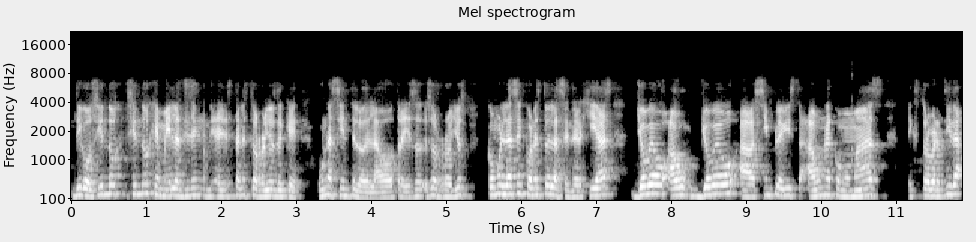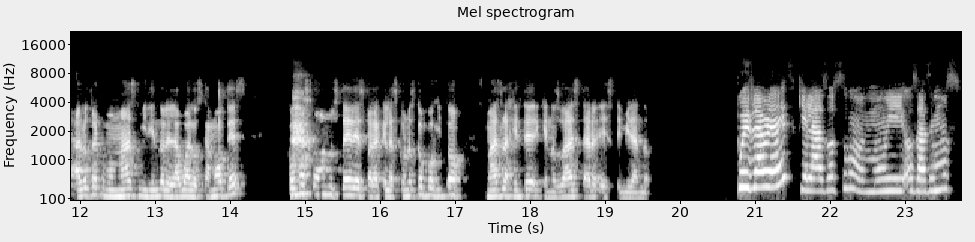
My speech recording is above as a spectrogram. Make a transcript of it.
digo, siendo, siendo gemelas, dicen, eh, están estos rollos de que una siente lo de la otra y esos, esos rollos, ¿cómo le hacen con esto de las energías? Yo veo, a, yo veo a simple vista a una como más extrovertida, a la otra como más midiéndole el agua a los camotes. ¿Cómo son ustedes para que las conozca un poquito más la gente que nos va a estar este, mirando? Pues la verdad es que las dos somos muy, o sea, hacemos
